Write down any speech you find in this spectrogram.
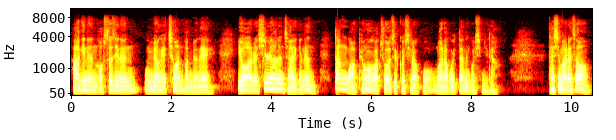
악인은 없어지는 운명에 처한 반면에 여호와를 신뢰하는 자에게는 땅과 평화가 주어질 것이라고 말하고 있다는 것입니다. 다시 말해서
